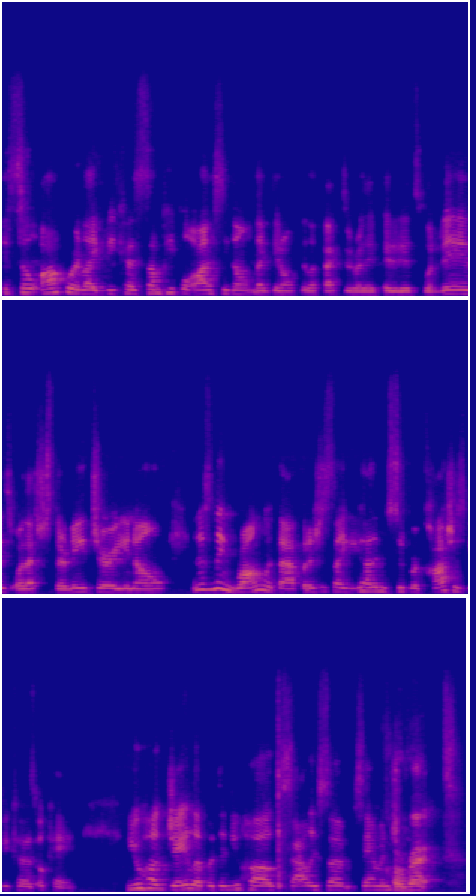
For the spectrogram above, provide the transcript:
it's so awkward, like because some people honestly don't like they don't feel affected or they, it is what it is or that's just their nature, you know. And there's nothing wrong with that, but it's just like you have to be super cautious because okay, you hug Jayla, but then you hug Sally, Sam, Sam and Joe. correct. Joe.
